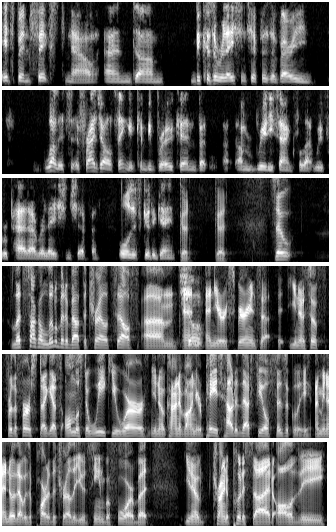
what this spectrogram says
it's been fixed now, and um, because a relationship is a very well, it's a fragile thing. It can be broken, but I'm really thankful that we've repaired our relationship and all is good again. Good, good. So let's talk a little bit about the trail itself um, and, Sure. and your experience. Uh, you know, so for the first, I guess, almost a week, you were, you know, kind of on your pace. How did that feel physically? I mean, I know that was a part of the trail that you had seen before, but, you know, trying to put aside all of the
